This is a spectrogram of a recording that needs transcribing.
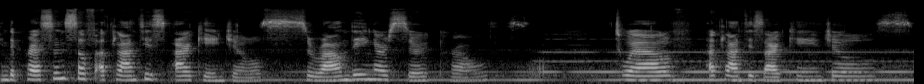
In the presence of Atlantis archangels surrounding our circles, 12 Atlantis archangels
